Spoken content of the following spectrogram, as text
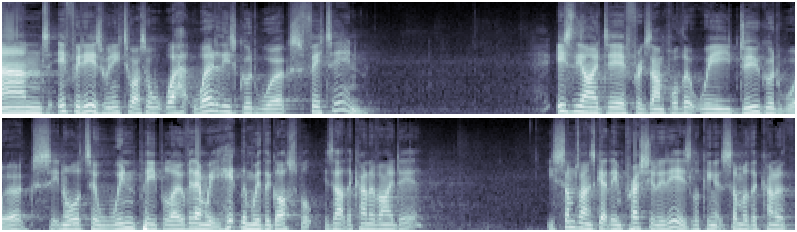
And if it is, we need to ask well, where do these good works fit in? Is the idea, for example, that we do good works in order to win people over, then we hit them with the gospel? Is that the kind of idea? You sometimes get the impression it is, looking at some of the kind of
